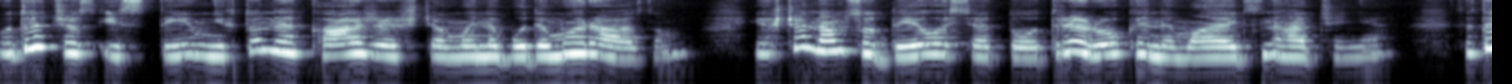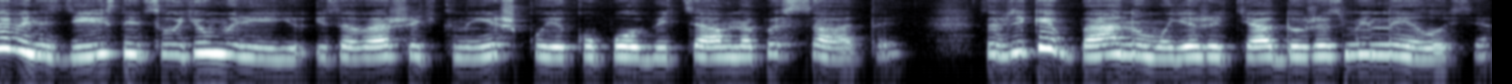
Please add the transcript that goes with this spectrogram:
Водночас із тим ніхто не каже, що ми не будемо разом. Якщо нам судилося, то три роки не мають значення. Зате він здійснить свою мрію і завершить книжку, яку пообіцяв написати. Завдяки Бену моє життя дуже змінилося.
